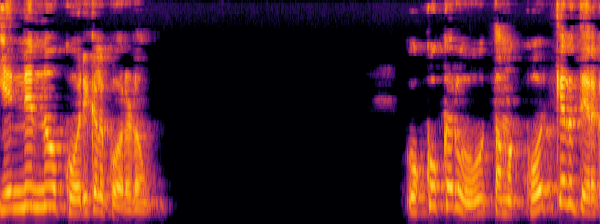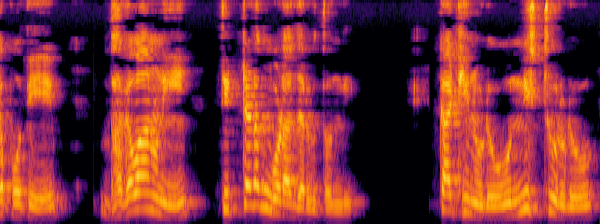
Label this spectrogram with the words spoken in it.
ఎన్నెన్నో కోరికలు కోరడం. ఒక్కొక్కరు తమ కోర్కెలు తీరకపోతే భగవానుని తిట్టడం కూడా జరుగుతుంది. కఠినుడు నిష్ఠురుడు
